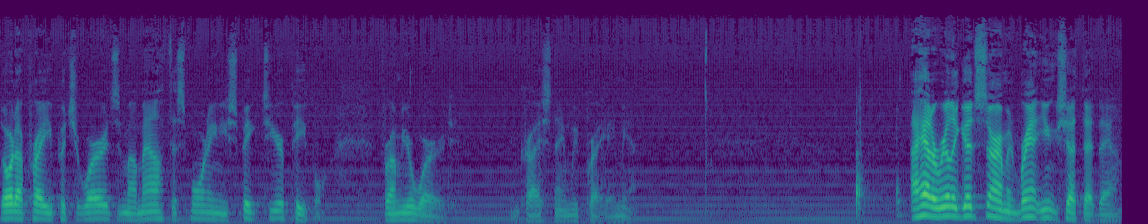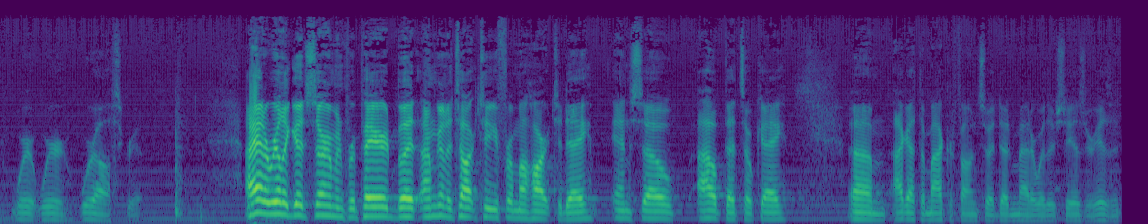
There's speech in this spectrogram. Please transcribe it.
Lord, I pray you put your words in my mouth this morning and you speak to your people from your word. In Christ's name we pray. Amen. I had a really good sermon. Brent, you can shut that down. We're, we're, we're off script. I had a really good sermon prepared, but I'm going to talk to you from my heart today, and so I hope that's okay. Um, I got the microphone, so it doesn't matter whether she is or isn't.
